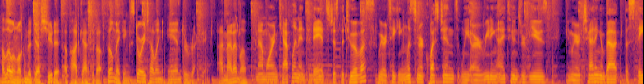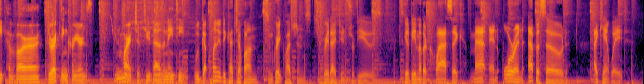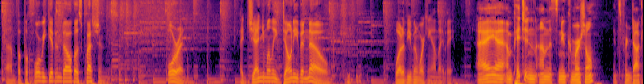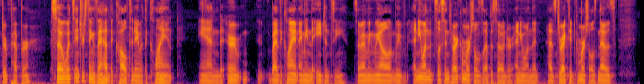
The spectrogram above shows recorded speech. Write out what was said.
Hello, and welcome to Just Shoot It, a podcast about filmmaking, storytelling, and directing. I'm Matt Enlow. And I'm Oren Kaplan, and today it's just the two of us. We are taking listener questions, we are reading iTunes reviews, and we are chatting about the state of our directing careers in March of 2018. We've got plenty to catch up on, some great questions, some great iTunes reviews. It's going to be another classic Matt and Oren episode. I can't wait. Um, but before we get into all those questions, Oren, I genuinely don't even know what have you been working on lately. I uh, I'm pitching on this new commercial. It's for Dr Pepper. So what's interesting is I had the call today with the client, and or by the client I mean the agency. So I mean we all we've anyone that's listened to our commercials episode or anyone that has directed commercials knows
